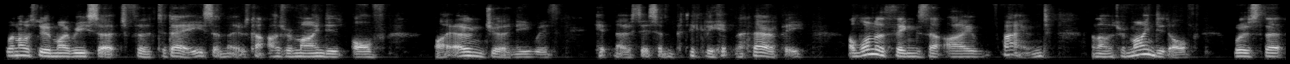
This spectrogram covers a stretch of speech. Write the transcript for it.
when I was doing my research for today's, and it was kind of, I was reminded of my own journey with hypnosis and particularly hypnotherapy and one of the things that I found and I was reminded of was that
